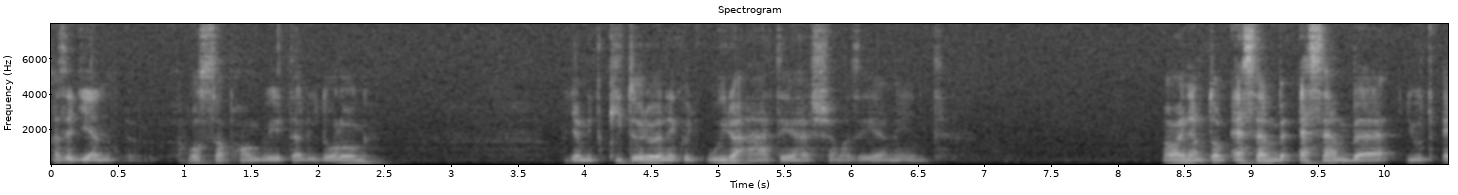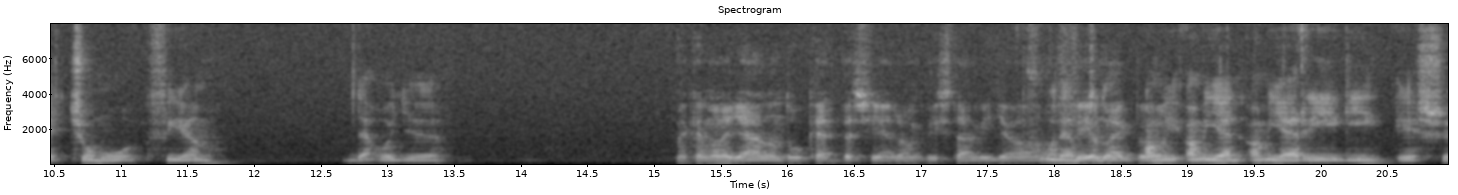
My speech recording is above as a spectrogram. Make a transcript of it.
az egy ilyen hosszabb hangvételű dolog, hogy amit kitörölnék, hogy újra átélhessem az élményt. Vagy nem tudom, eszembe, eszembe jut egy csomó film, de hogy Nekem van egy állandó kettes ilyen ranglistám így a, Fú, a nem tudom, filmekből. ami, amilyen, amilyen régi, és,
